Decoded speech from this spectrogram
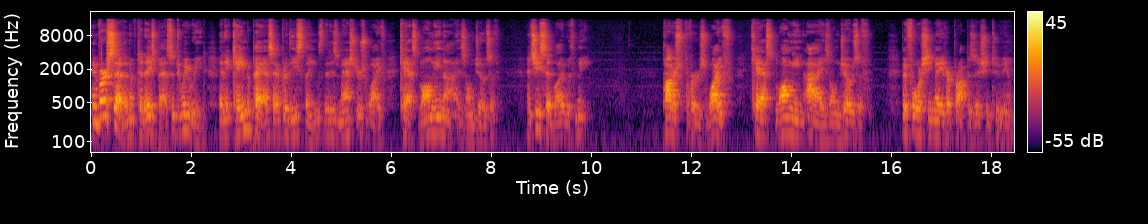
In verse 7 of today's passage, we read, and it came to pass after these things that his master's wife cast longing eyes on Joseph, and she said, Lie with me. Potiphar's wife cast longing eyes on Joseph before she made her proposition to him.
